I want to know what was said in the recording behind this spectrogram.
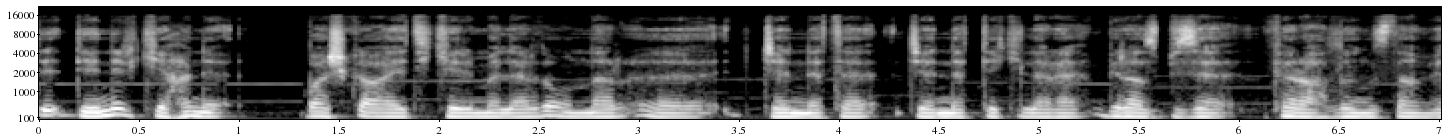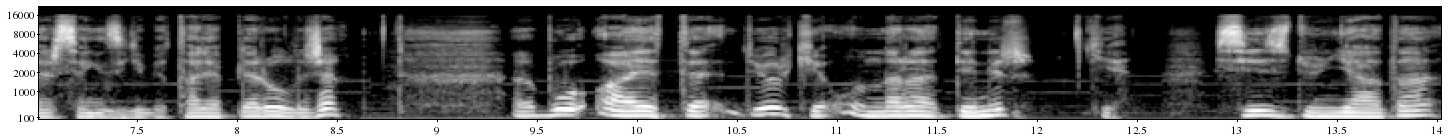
de, denir ki hani başka ayeti kerimelerde onlar e, cennete cennettekilere biraz bize ferahlığınızdan verseniz gibi talepleri olacak. E, bu ayette diyor ki onlara denir siz dünyada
